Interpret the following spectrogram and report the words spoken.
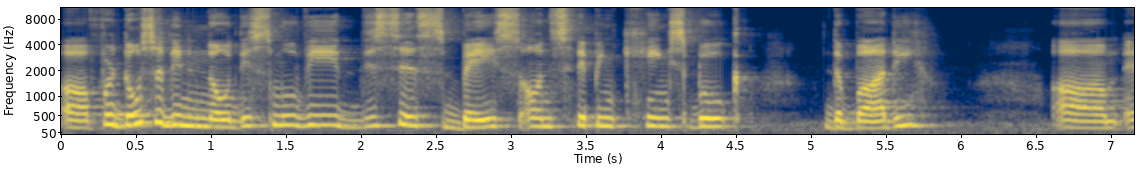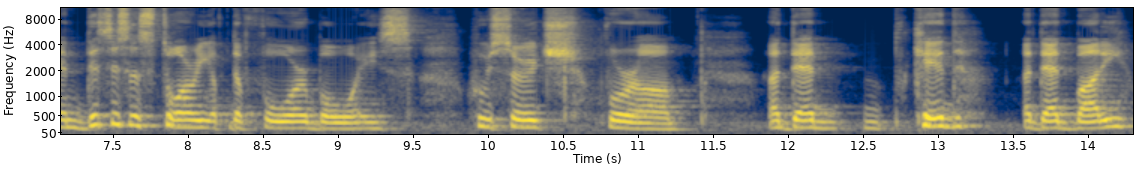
Uh, for those who didn't know this movie, this is based on Stephen King's book, The Body. Um, and this is a story of the four boys who search for a, a dead kid, a dead body.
